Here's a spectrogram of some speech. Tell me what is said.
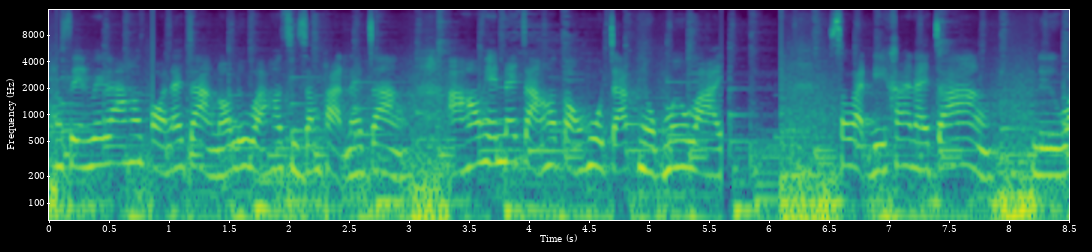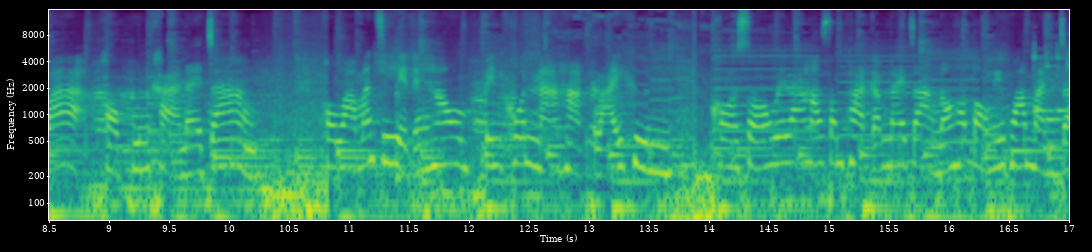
อย่างเส้นเวลาเขาพอนายจ้างเนาะหรือว่าเขาสิสัมผัสนายจ้างอ่าเขาเห็นนายจ้างเขาต้องหูจักยกมือไหว สวัสดีค่ะนายจ้าง หรือว่าขอบคุณค่ะนายจ้าง เพราะว่ามันสิเหตุให้เฮาเป็นคนหนาหักหลายขึ้นข้อสองเวลาเฮาสัมผัสกับนายจ้างเนาะเฮาต้องมีความมั่นใจ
